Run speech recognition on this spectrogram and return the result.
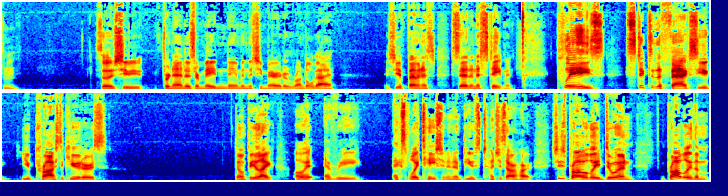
Hmm. So is she Fernandez her maiden name and then she married a Rundle guy? Is she a feminist? Said in a statement, "Please stick to the facts, you you prosecutors. Don't be like, oh, every exploitation and abuse touches our heart. She's probably doing, probably the.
